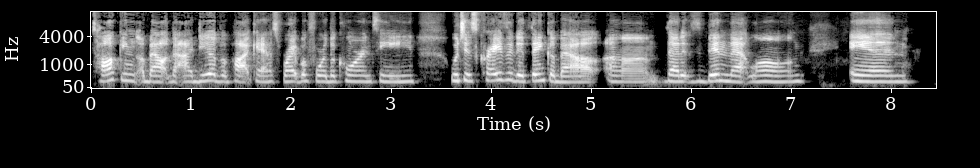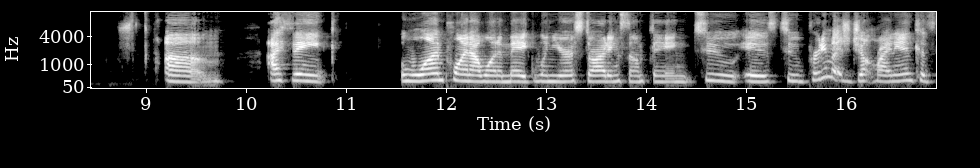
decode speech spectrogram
talking about the idea of a podcast right before the quarantine, which is crazy to think about um, that it's been that long, and um, I think one point I want to make when you're starting something too is to pretty much jump right in because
